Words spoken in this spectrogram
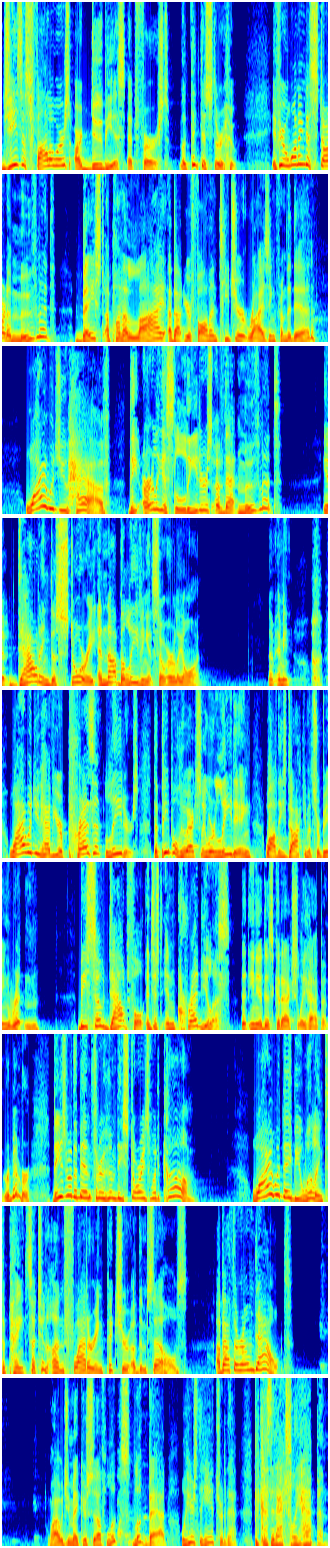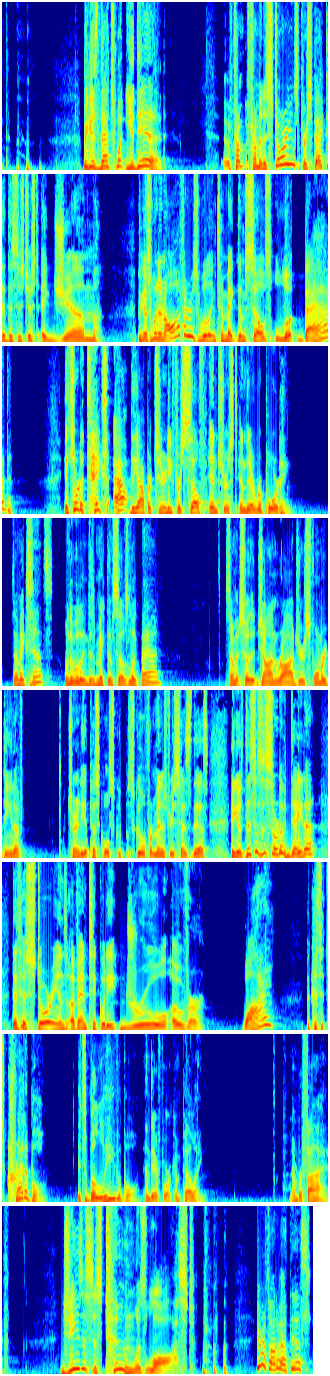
Jesus' followers are dubious at first. Look, think this through. If you're wanting to start a movement, based upon a lie about your fallen teacher rising from the dead? Why would you have the earliest leaders of that movement you know, doubting the story and not believing it so early on? I mean, why would you have your present leaders, the people who actually were leading while these documents were being written, be so doubtful and just incredulous that any of this could actually happen? Remember, these were the men through whom these stories would come. Why would they be willing to paint such an unflattering picture of themselves about their own doubt? Why would you make yourself look, look bad? Well, here's the answer to that because it actually happened. because that's what you did. From, from an historian's perspective, this is just a gem. Because when an author is willing to make themselves look bad, it sort of takes out the opportunity for self interest in their reporting. Does that make sense? When they're willing to make themselves look bad? So much so that John Rodgers, former dean of Trinity Episcopal School for Ministry, says this. He goes, This is the sort of data that historians of antiquity drool over. Why? Because it's credible, it's believable, and therefore compelling. Number five, Jesus' tomb was lost. you ever thought about this?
